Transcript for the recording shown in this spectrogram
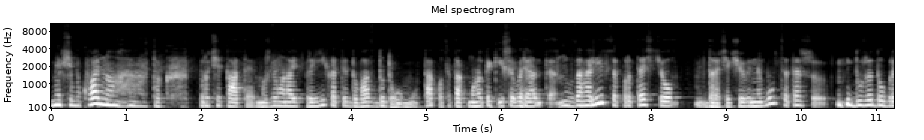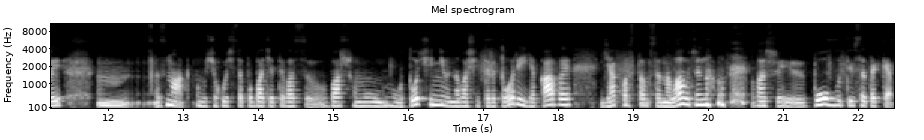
Ну, якщо буквально е, так прочитати, можливо, навіть приїхати до вас додому. Так, оце так можна такий ще варіант. Ну, взагалі, це про те, що, до речі, якщо він не був, це теж дуже добрий знак, тому що хочеться побачити вас в вашому ну, оточенні, на вашій території, яка ви, як вас там все налагоджено, ваш е, побут і все таке.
